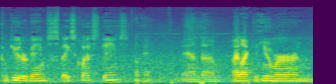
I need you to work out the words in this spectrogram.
computer games, Space Quest games, Okay. and um, I like the humor, and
